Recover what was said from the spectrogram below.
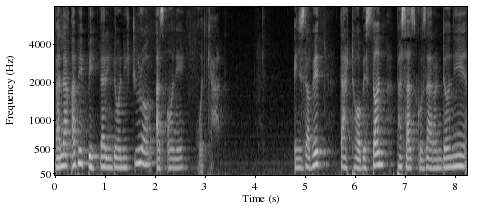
و لقب بهترین دانشجو را از آن خود کرد. الیزابت در تابستان پس از گذراندن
